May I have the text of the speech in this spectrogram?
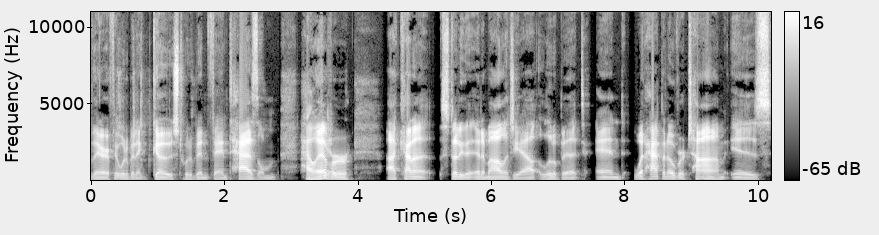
there, if it would have been a ghost, would have been phantasm. However, I kind of studied the etymology out a little bit, and what happened over time is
